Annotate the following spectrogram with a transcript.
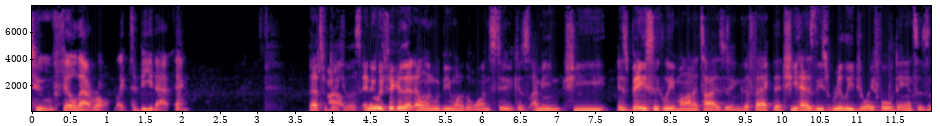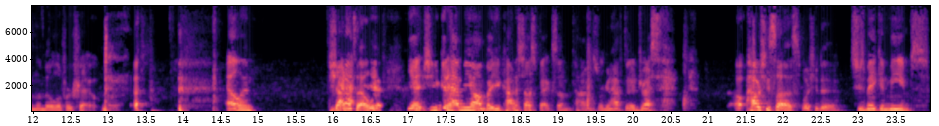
to fill that role, like to be that thing. That's Wow. ridiculous. And it would figure that Ellen would be one of the ones too, because I mean, she is basically monetizing the fact that she has these really joyful dances in the middle of her show. Ellen, Shout out to Ellen. Yeah, yeah, she could have me on, but you're kind of suspect sometimes. We're gonna have to address that. Oh, how is she sus? What'd she do? She's making memes.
